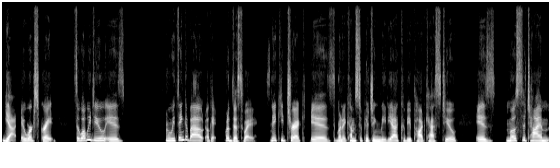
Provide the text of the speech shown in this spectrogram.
yeah, it works great. So what we do is when we think about, okay, put it this way. Sneaky trick is when it comes to pitching media, could be podcasts too, is most of the time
